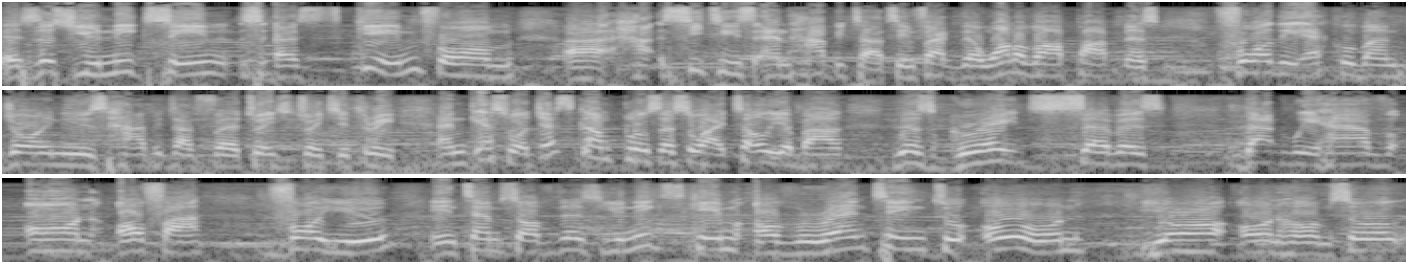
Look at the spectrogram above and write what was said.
is this unique scheme, uh, scheme from uh, Cities and Habitats. In fact, they're one of our partners for the EcoBank Joy News Habitat Fair 2023. And guess what? Just come closer so I tell you about this great service that we have on offer for you in terms of this unique scheme of renting to own your own home. So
